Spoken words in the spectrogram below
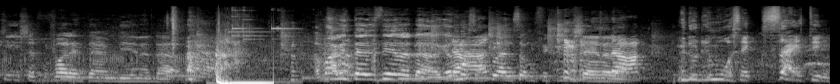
Keisha for Valentine's Day in a dog. A Valentine's Day in a dog. You must planned something for Keisha in a dog. Do the most exciting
